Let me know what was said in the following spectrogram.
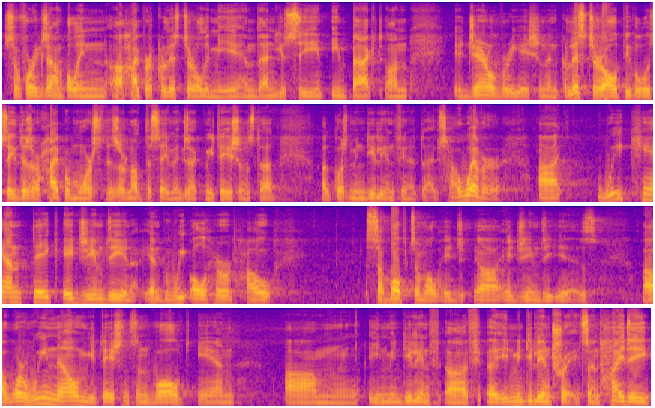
so for example, in uh, hypercholesterolemia, and then you see impact on general variation in cholesterol, people would say these are hypomorphs, these are not the same exact mutations that uh, cause Mendelian phenotypes. However, uh, we can take HGMD, and, and we all heard how suboptimal a, G- uh, HGMD is, uh, where we know mutations involved in um, in Mendelian uh, uh, in Mendelian traits, and Heidi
